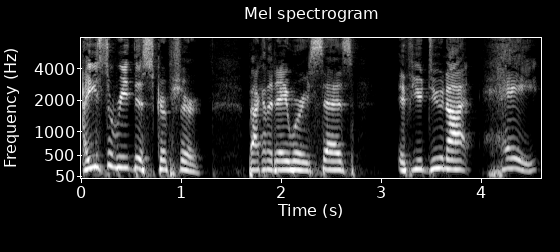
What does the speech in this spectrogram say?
I used to read this scripture back in the day where he says, If you do not hate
